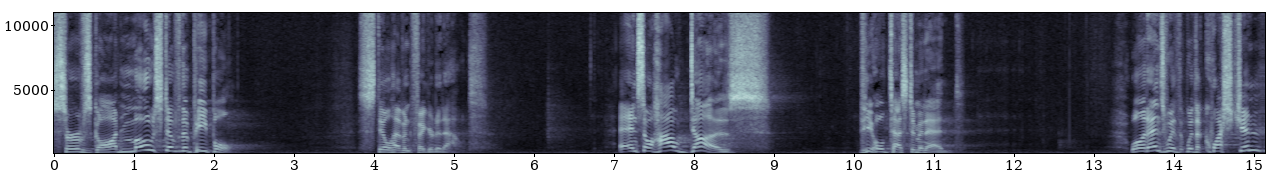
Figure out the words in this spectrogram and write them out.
serves God, most of the people still haven't figured it out. And so, how does the Old Testament end? Well, it ends with, with a question,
